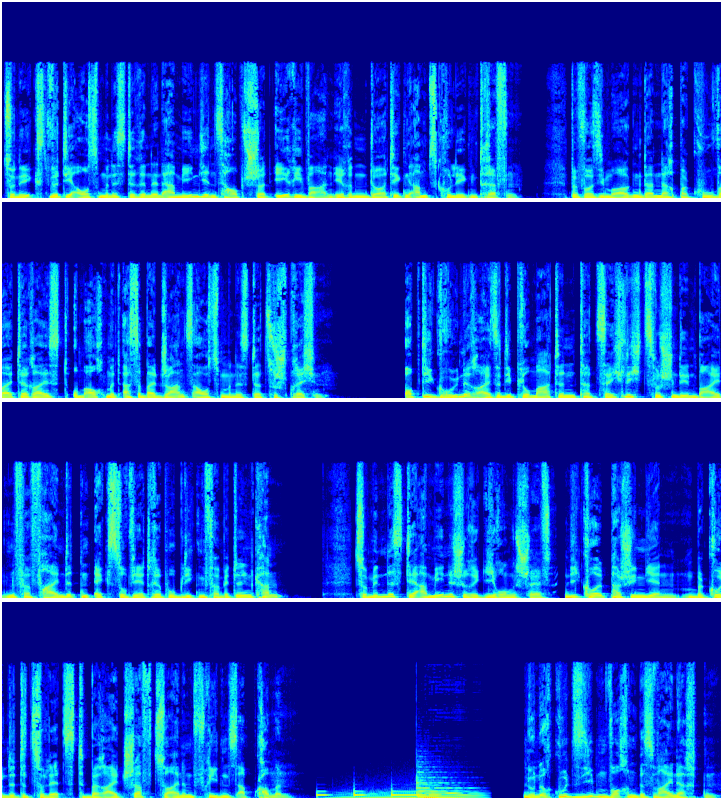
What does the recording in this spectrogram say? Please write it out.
Zunächst wird die Außenministerin in Armeniens Hauptstadt Erivan ihren dortigen Amtskollegen treffen, bevor sie morgen dann nach Baku weiterreist, um auch mit Aserbaidschans Außenminister zu sprechen. Ob die grüne Reisediplomatin tatsächlich zwischen den beiden verfeindeten Ex-Sowjetrepubliken vermitteln kann? Zumindest der armenische Regierungschef Nikol Pashinyan bekundete zuletzt Bereitschaft zu einem Friedensabkommen. Nur noch gut sieben Wochen bis Weihnachten.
